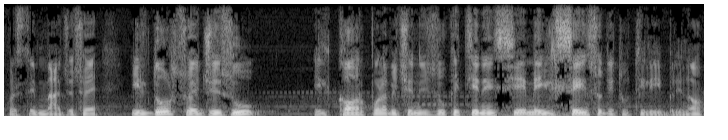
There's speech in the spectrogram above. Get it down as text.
questa immagine, cioè il dorso è Gesù il corpo, la vicenda di Gesù che tiene insieme il senso di tutti i libri, no?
